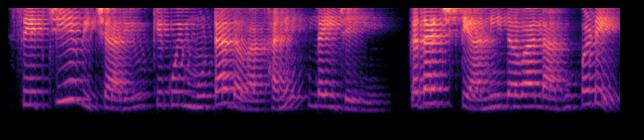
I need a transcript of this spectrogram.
શેઠજીએ વિચાર્યું કે કોઈ મોટા દવાખાને લઈ જઈએ. કદાચ ત્યાંની દવા લાગુ પડે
